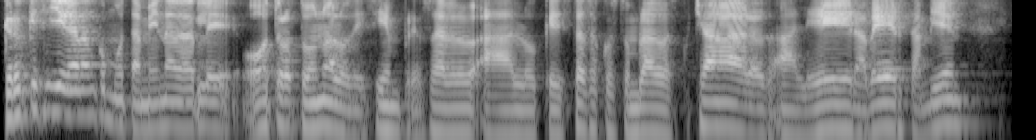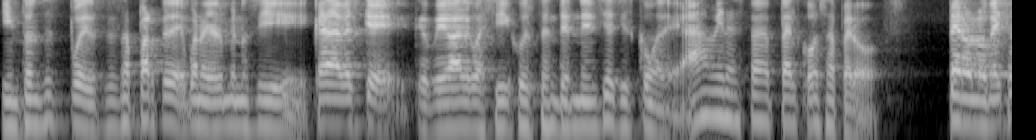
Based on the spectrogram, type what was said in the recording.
Creo que sí llegaron como también a darle otro tono a lo de siempre, o sea, a lo que estás acostumbrado a escuchar, a leer, a ver también. Y entonces, pues esa parte de, bueno, yo al menos sí, cada vez que, que veo algo así justo en tendencia, sí es como de, ah, mira, está tal cosa, pero pero lo ves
